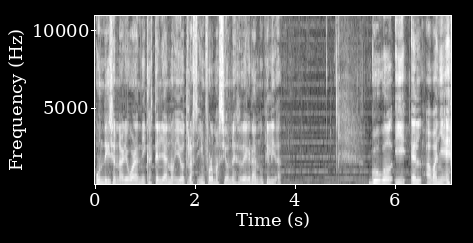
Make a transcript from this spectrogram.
un diccionario guaraní castellano y otras informaciones de gran utilidad. Google y el Abañé.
